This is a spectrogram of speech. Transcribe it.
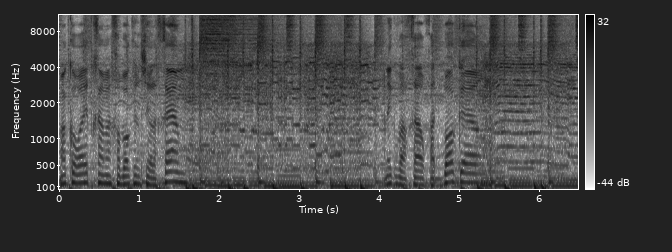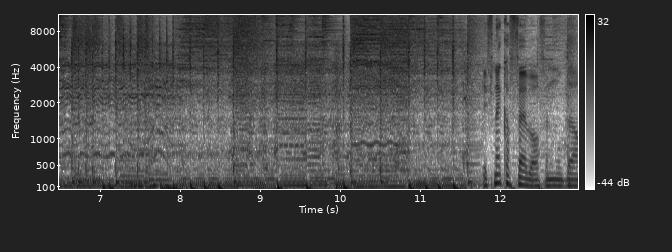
מה קורה איתכם? איך הבוקר שלכם? אני כבר אחרי ארוחת בוקר. לפני קפה באופן מוזר.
